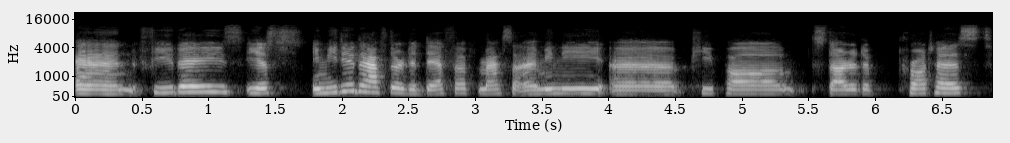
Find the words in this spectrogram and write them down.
And a few days, yes, immediately after the death of Mahsa Amini, uh, people started a protest,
